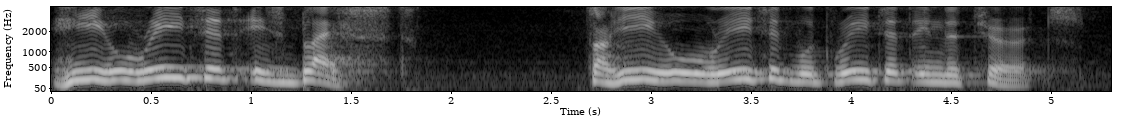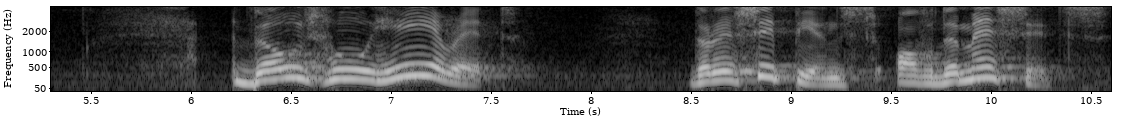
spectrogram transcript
He who reads it is blessed. So, he who reads it would read it in the church. Those who hear it, the recipients of the message,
